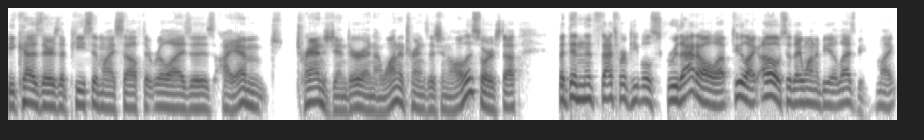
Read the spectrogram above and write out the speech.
because there's a piece of myself that realizes I am transgender and I want to transition, all this sort of stuff. But then that's that's where people screw that all up too. Like, oh, so they want to be a lesbian. I'm like,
